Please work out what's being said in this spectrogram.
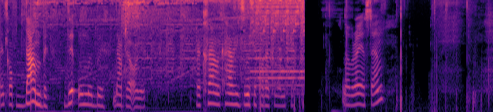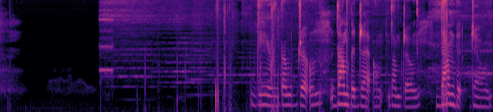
tylko w Dumb. Dy umby. Dumb Geonie. Reklamka, widzimy się po reklamce. Dobra, jestem. Gdzie jest Dumb Geon? Dumb Geon. Dumb Geon. Dumb Geon.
